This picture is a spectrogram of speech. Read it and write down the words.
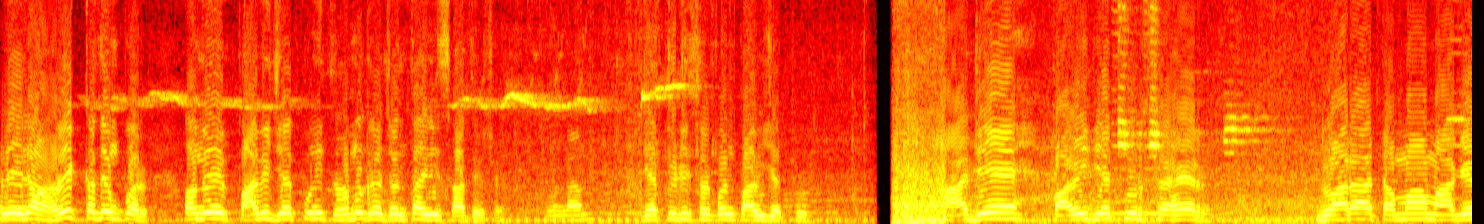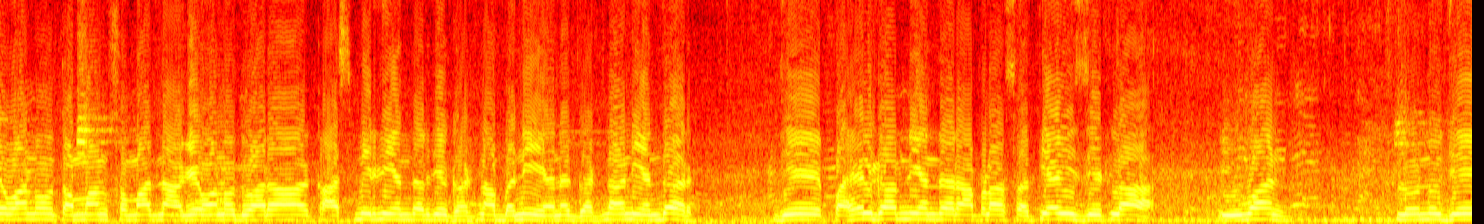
અને એના હરેક કદમ પર અમે પાવી જેતપુરની સમગ્ર જનતા એની સાથે છે. ડેપ્યુટી સરપંચ પાવી જેતપુર. આજે પાવીજેતપુર શહેર દ્વારા તમામ આગેવાનો તમામ સમાજના આગેવાનો દ્વારા કાશ્મીરની અંદર જે ઘટના બની અને ઘટનાની અંદર જે પહેલગામની અંદર આપણા સત્યાવીસ જેટલા યુવાનોનું જે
